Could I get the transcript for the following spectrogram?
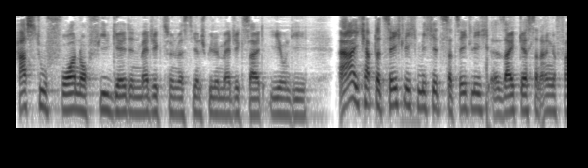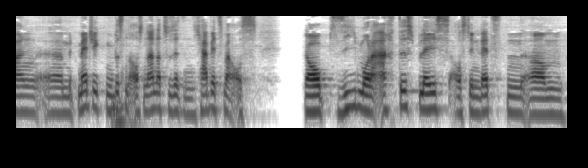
Hast du vor, noch viel Geld in Magic zu investieren? Spiele Magic seit eh und je. Ah, ich habe tatsächlich mich jetzt tatsächlich äh, seit gestern angefangen, äh, mit Magic ein bisschen auseinanderzusetzen. Ich habe jetzt mal aus, glaub, sieben oder acht Displays aus den letzten ähm,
